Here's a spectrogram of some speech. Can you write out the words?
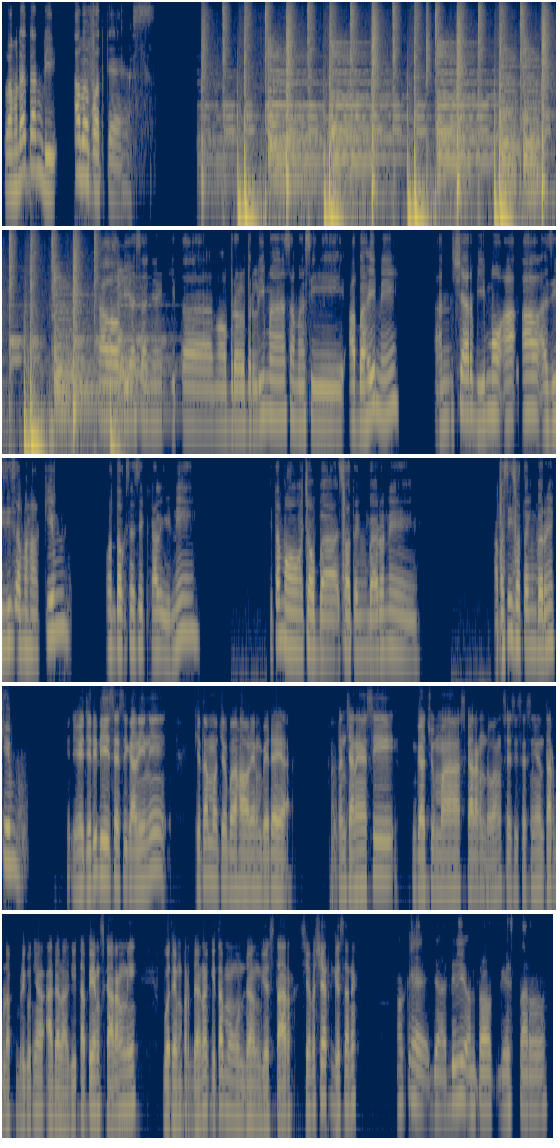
Selamat datang di Aba Podcast. Kalau biasanya kita ngobrol berlima sama si Abah ini, Ansyar, Bimo, Aal, Azizi sama Hakim, untuk sesi kali ini kita mau coba sesuatu yang baru nih. Apa sih sesuatu yang barunya Kim? Ya, jadi di sesi kali ini kita mau coba hal yang beda ya. Rencananya sih nggak cuma sekarang doang, sesi-sesinya ntar berikutnya ada lagi. Tapi yang sekarang nih, buat yang perdana kita mau undang gestar. Siapa share gestarnya? Oke, jadi untuk gestar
